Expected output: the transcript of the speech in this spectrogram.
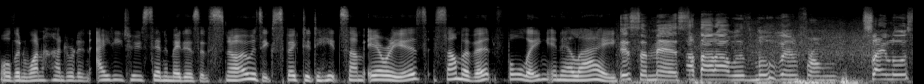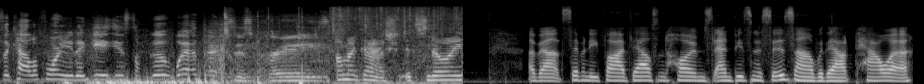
More than 182 centimetres of snow is expected to hit some areas, some of it falling in LA. It's a mess. I thought I was moving from St. Louis to California to get in some good weather. This is crazy. Oh my gosh, it's snowing. About 75,000 homes and businesses are without power.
